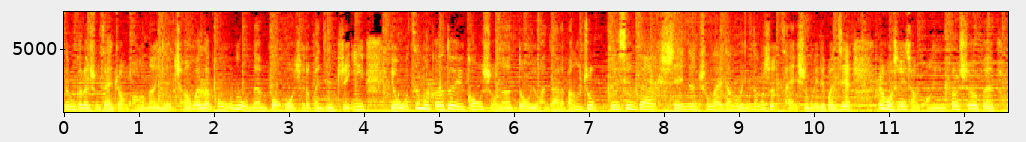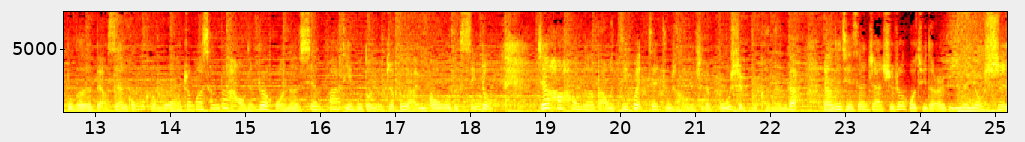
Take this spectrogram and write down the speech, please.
字母哥的出赛状况呢，也成为了公路能否获胜的关键之一。有无字母哥对于攻守呢都有很大的帮助，但现在谁能出来当领导者才是唯一的关键。热火上一场狂赢二十二分，布勒的表现功不可没。状况相当好的热火呢，先发替补都有着不亚于公路的心度。只要好好呢把握机会，在主场连胜的不是不可能的。两队前三战是热火取得二比一的优势，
